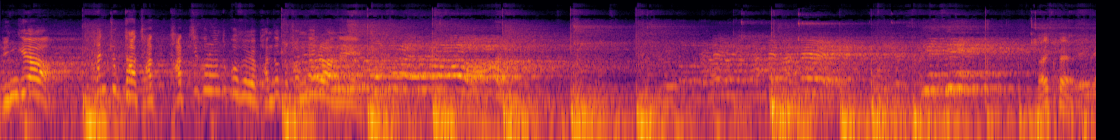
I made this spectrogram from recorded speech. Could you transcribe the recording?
민규야 한쪽 다다 찍으러 놓고서 왜 반대쪽 전개를 안 해? 나이스 백.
